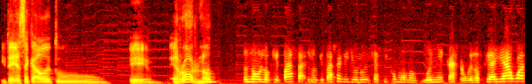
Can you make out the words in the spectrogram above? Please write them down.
y te haya sacado de tu eh, error, ¿no? No, lo que pasa, lo que pasa es que yo lo dije así como dueña de casa, bueno, si hay agua,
